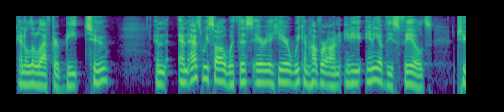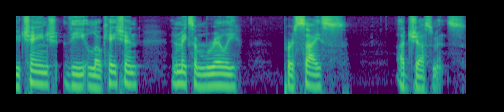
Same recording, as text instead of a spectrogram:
And a little after beat two. And, and as we saw with this area here, we can hover on any, any of these fields to change the location and make some really precise adjustments.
